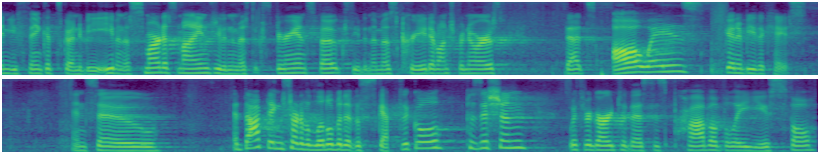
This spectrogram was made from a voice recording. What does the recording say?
than you think it's going to be. Even the smartest minds, even the most experienced folks, even the most creative entrepreneurs, that's always going to be the case. And so adopting sort of a little bit of a skeptical position with regard to this is probably useful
